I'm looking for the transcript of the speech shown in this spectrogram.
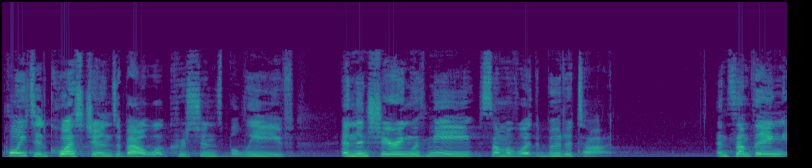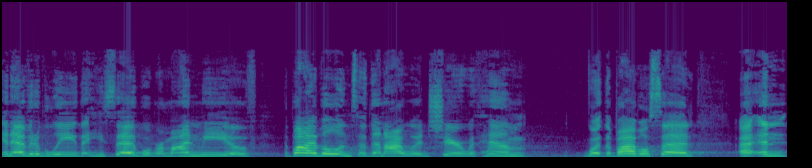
pointed questions about what Christians believe, and then sharing with me some of what the Buddha taught. And something inevitably that he said would remind me of the Bible, and so then I would share with him what the Bible said. Uh, and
